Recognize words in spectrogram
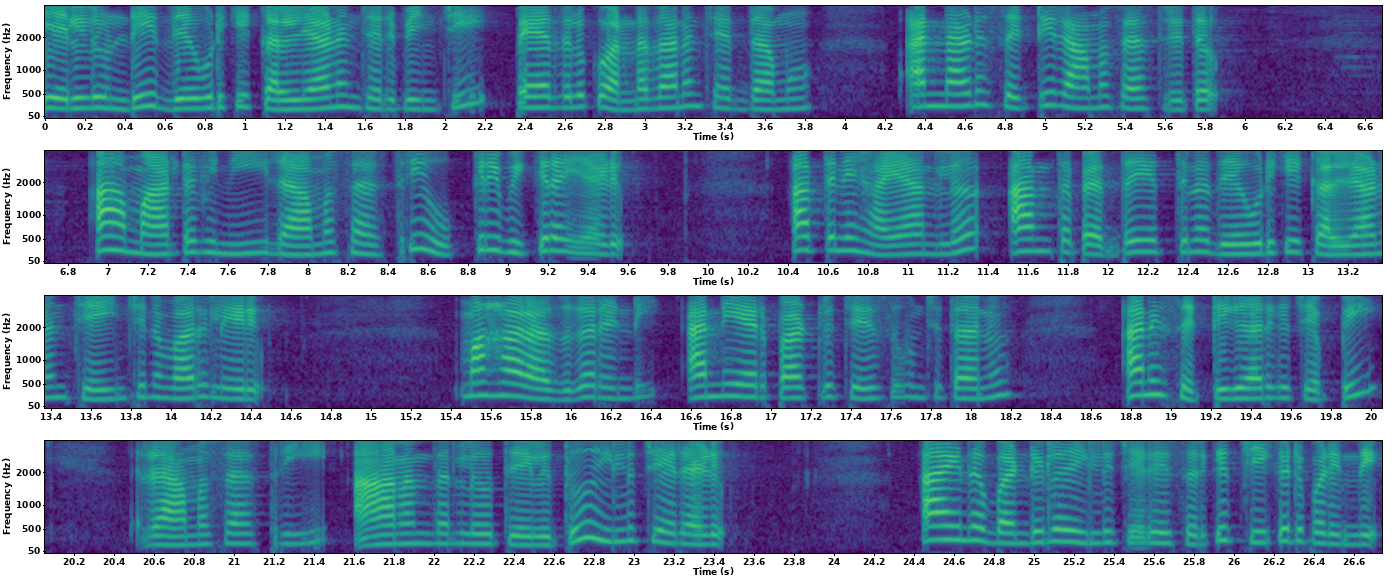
ఎల్లుండి దేవుడికి కళ్యాణం జరిపించి పేదలకు అన్నదానం చేద్దాము అన్నాడు శెట్టి రామశాస్త్రితో. ఆ మాట విని రామశాస్త్రి ఉక్కిరి బిక్కిరయ్యాడు అతని హయాంలో అంత పెద్ద ఎత్తున దేవుడికి కళ్యాణం చేయించిన వారు లేరు. మహారాజుగా రండి అన్ని ఏర్పాట్లు చేసి ఉంచుతాను అని శెట్టిగారికి చెప్పి రామశాస్త్రి ఆనందంలో తేలుతూ ఇల్లు చేరాడు. ఆయన బండిలో ఇల్లు చేరేసరికి చీకటి పడింది.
